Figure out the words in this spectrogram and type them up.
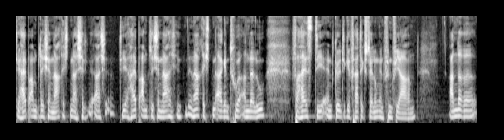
Die halbamtliche, die halbamtliche Nachrichtenagentur Andalou verheißt die endgültige Fertigstellung in fünf Jahren. Andere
